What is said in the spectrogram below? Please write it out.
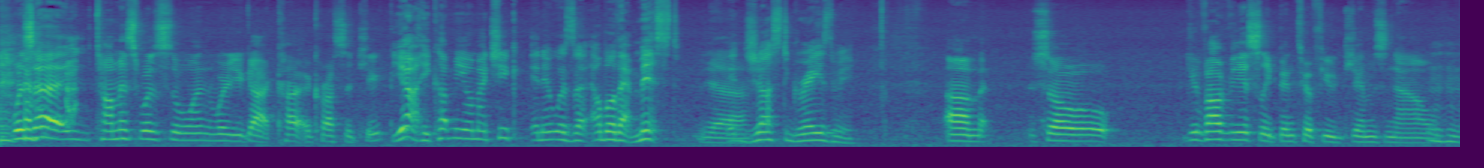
Was that Thomas? Was the one where you got cut across the cheek? Yeah, he cut me on my cheek, and it was an elbow that missed. Yeah. It just grazed me. Um, so you've obviously been to a few gyms now. hmm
